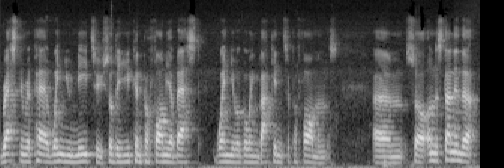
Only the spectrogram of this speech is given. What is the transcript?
rest and repair when you need to, so that you can perform your best when you are going back into performance. Um, so understanding that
